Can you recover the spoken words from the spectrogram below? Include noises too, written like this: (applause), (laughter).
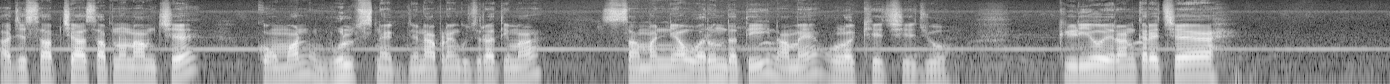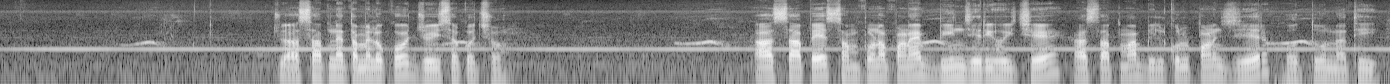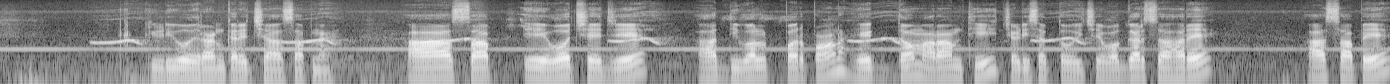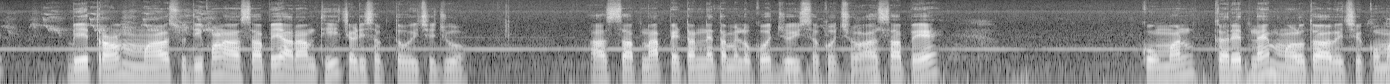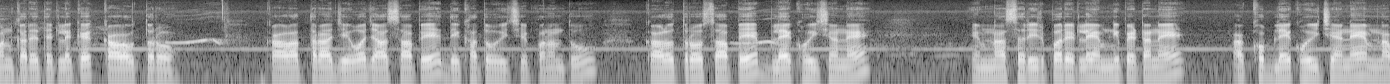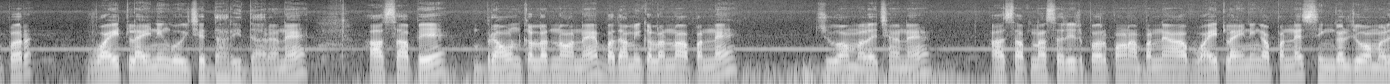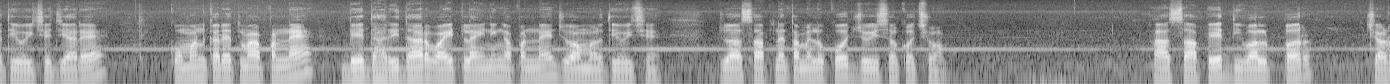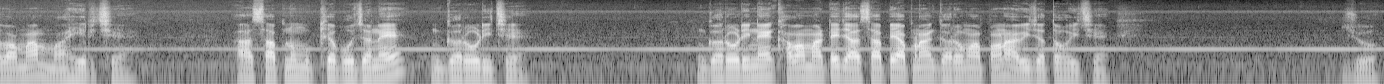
આ જે સાપ છે, આ સાપનું નામ છે કોમન વુલ્ફ સ્નેક જેને આપણે ગુજરાતીમાં સામાન્ય વરુંધતી નામે ઓળખીએ છીએ. જુઓ. કીડીઓ હેરાન કરે છે. જો આ સાપને તમે લોકો જોઈ શકો છો. આ સાપે સંપૂર્ણપણે બિનઝેરી હોય છે. આ સાપમાં બિલકુલ પણ ઝેર હોતું નથી. કીડીઓ હેરાન કરે છે આ સાપને. આ સાપ એવો છે જે આ દિવાલ પર પણ એકદમ આરામથી ચડી શકતો હોય છે. વગર સહારે આ સાપે બે ત્રણ માળ સુધી પણ આ સાપે આરામથી ચડી શકતો હોય છે, જુઓ. આ સાપના પેટર્નને તમે લોકો જોઈ શકો છો. આ સાપે કોમન કરેતને મળતો આવે છે. કોમન કરેત એટલે કે કાળોતરો. કાળોતરા જેવો જ આ સાપે દેખાતો હોય છે, પરંતુ કાળોતરો સાપે બ્લેક હોય છે અને એમના શરીર પર એટલે એમની પેટર્ન એ આખો બ્લેક હોય છે અને એમના પર વ્હાઇટ લાઇનિંગ હોય છે ધારીધાર અને આ સાપે બ્રાઉન કલરનો અને બદામી કલરનો આપણને જોવા મળે છે અને આ સાપના શરીર પર પણ આપણને આ વ્હાઇટ લાઇનિંગ આપણને સિંગલ જોવા મળતી હોય છે. જ્યારે કોમન કરેતમાં આપણને બે ધારીધાર વ્હાઇટ લાઇનિંગ આપણને જોવા મળતી હોય છે. જો આ સાપને તમે લોકો જોઈ શકો છો. આ સાપે દિવાલ પર ચડવામાં માહિર છે. આ સાપનું મુખ્ય ભોજન એ ગરોળી છે. ગરોળીને ખાવા માટે જ આ સાપે આપણા ઘરોમાં પણ આવી જતો હોય છે. જો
